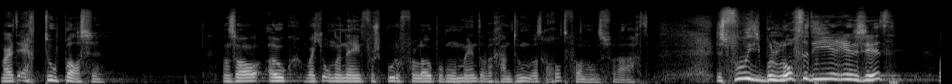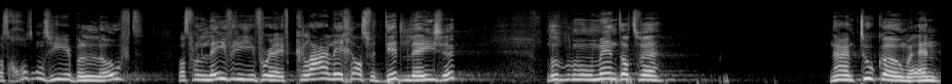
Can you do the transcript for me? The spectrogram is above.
maar het echt toepassen. Dan zal ook wat je onderneemt voorspoedig verlopen op het moment dat we gaan doen wat God van ons vraagt. Dus voel je die belofte die hierin zit? Wat God ons hier belooft? Wat voor een leven die hiervoor heeft klaar liggen als we dit lezen? Dat op het moment dat we naar hem toe komen en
